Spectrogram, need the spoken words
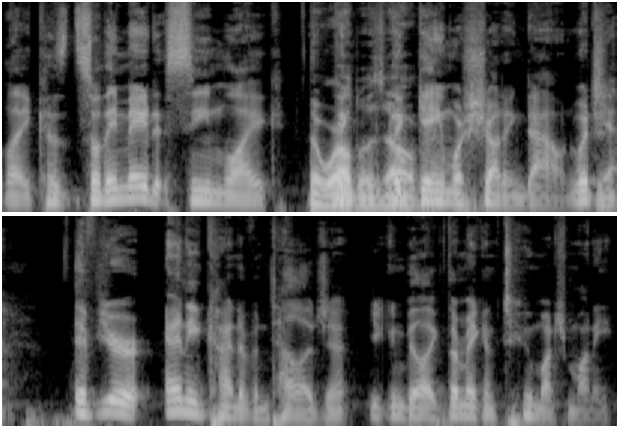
Like cuz so they made it seem like The world the, was the over. game was shutting down, which Yeah. if you're any kind of intelligent, you can be like, they're making too much money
